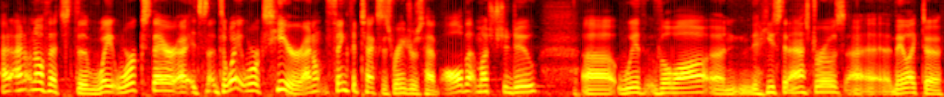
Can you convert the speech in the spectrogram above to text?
I, don't know if that's the way it works there. Uh, it's, it's, the way it works here. I don't think the Texas Rangers have all that much to do uh, with the law. Uh, the Houston Astros, uh, they like to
